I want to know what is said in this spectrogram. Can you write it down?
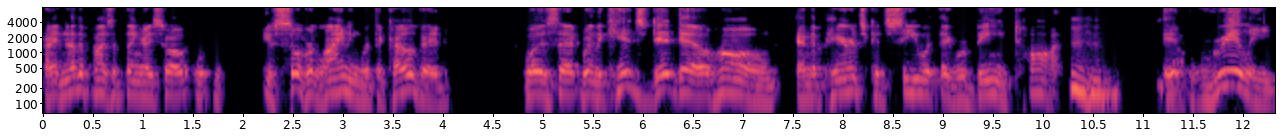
Another positive thing I saw, silver lining with the COVID, was that when the kids did go home and the parents could see what they were being taught, Mhm. it really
